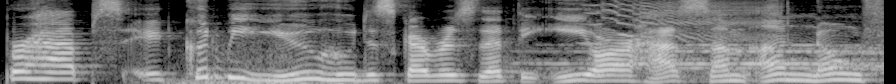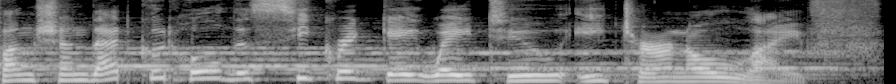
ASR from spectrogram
Perhaps it could be you who discovers that the ER has some unknown function that could hold the secret gateway to eternal life.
